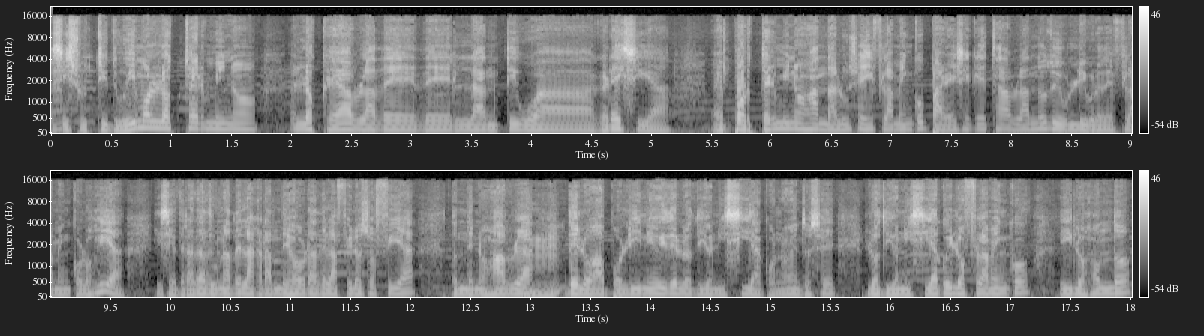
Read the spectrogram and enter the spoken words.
si sustituimos los términos en los que habla de, de la antigua Grecia eh, por términos andaluces y flamenco, parece que está hablando de un libro de flamencología. Y se trata de una de las grandes obras de la filosofía donde nos habla de lo apolíneo y de lo dionisíaco, ¿no? Entonces, lo dionisíaco y los flamencos y los hondos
